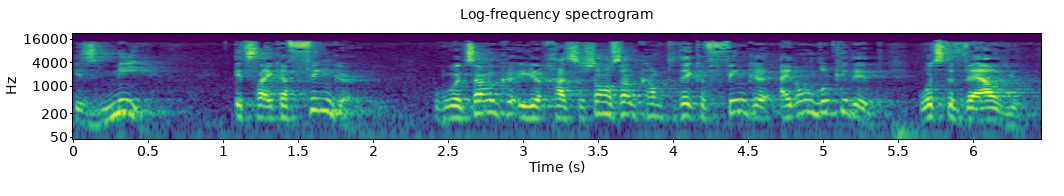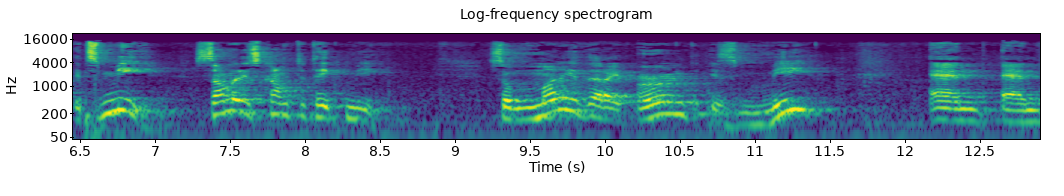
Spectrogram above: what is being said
is me. It's like a finger. When someone, someone come to take a finger, I don't look at it. What's the value? It's me. Somebody's come to take me. So money that I earned is me, and, and,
